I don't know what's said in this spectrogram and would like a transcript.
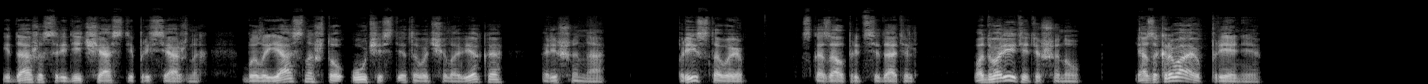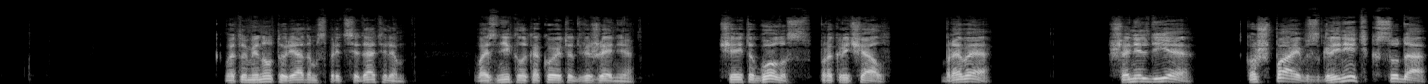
и даже среди части присяжных. Было ясно, что участь этого человека решена. «Приставы», — сказал председатель, — «водворите тишину. Я закрываю прение». В эту минуту рядом с председателем возникло какое-то движение. Чей-то голос прокричал «Бреве! Шенельдье! Кошпай, взгляните-ка сюда!»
